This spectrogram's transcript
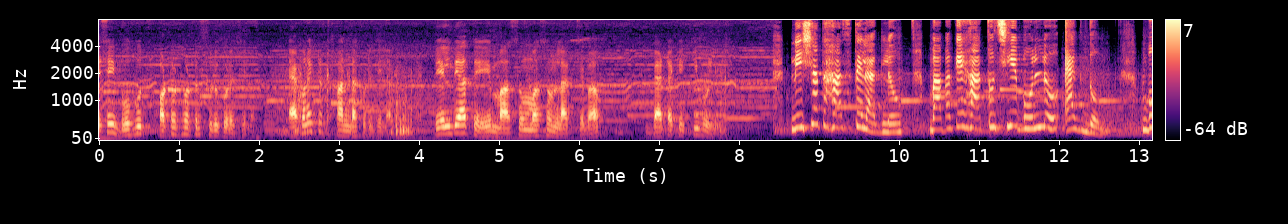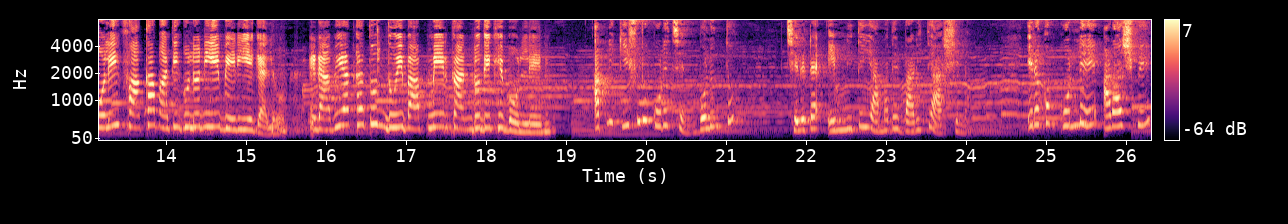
এসেই বহুত ফটর ফটর শুরু করেছিল। এখন একটু ঠান্ডা করে দিলাম। তেল দেওয়াতে মাসুম মাসুম লাগছে বাপ। ব্যাটাকে কি বলিস? নিশাত হাসতে লাগল। বাবাকে হাত উছিয়ে বলল, একদম। বলেই ফাঁকা বাটিগুলো নিয়ে বেরিয়ে গেল। রাবিয়া খাতুন দুই বাপ মেয়ের কাণ্ড দেখে বললেন, আপনি কি শুরু করেছেন বলুন তো? ছেলেটা এমনিতেই আমাদের বাড়িতে আসে না। এরকম করলে আর আসবে?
